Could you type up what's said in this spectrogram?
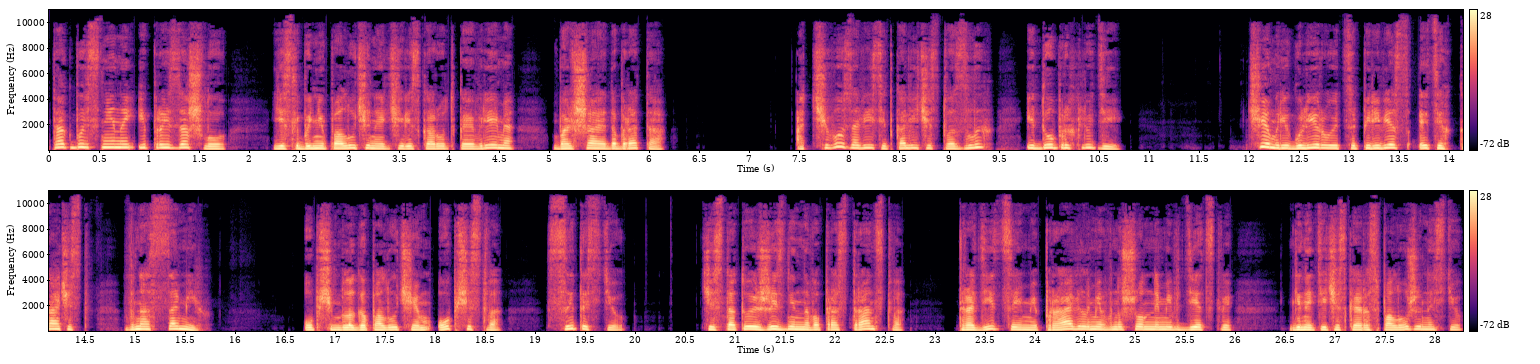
Так бы с Ниной и произошло, если бы не полученная через короткое время большая доброта. От чего зависит количество злых и добрых людей? Чем регулируется перевес этих качеств в нас самих? Общим благополучием общества, сытостью, чистотой жизненного пространства, традициями, правилами, внушенными в детстве – генетической расположенностью,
